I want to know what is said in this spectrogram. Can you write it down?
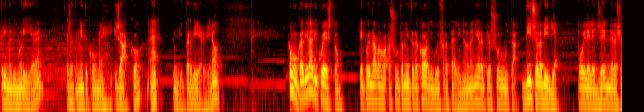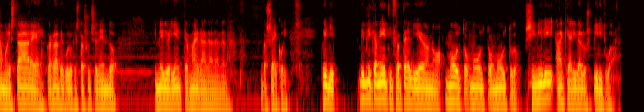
prima di morire, esattamente come Isacco, eh? quindi per dirvi, no? Comunque al di là di questo, che poi andavano assolutamente d'accordo i due fratelli, nella maniera più assoluta, dice la Bibbia, poi le leggende lasciamole stare, guardate quello che sta succedendo in Medio Oriente ormai da, da, da, da secoli. Quindi biblicamente i fratelli erano molto, molto, molto simili anche a livello spirituale.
